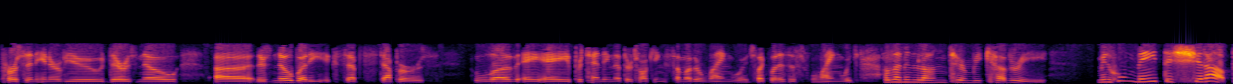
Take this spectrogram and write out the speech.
person interviewed. There's no, uh, there's nobody except steppers who love AA pretending that they're talking some other language. Like, what is this language? Oh, I'm in long-term recovery. I mean, who made this shit up?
